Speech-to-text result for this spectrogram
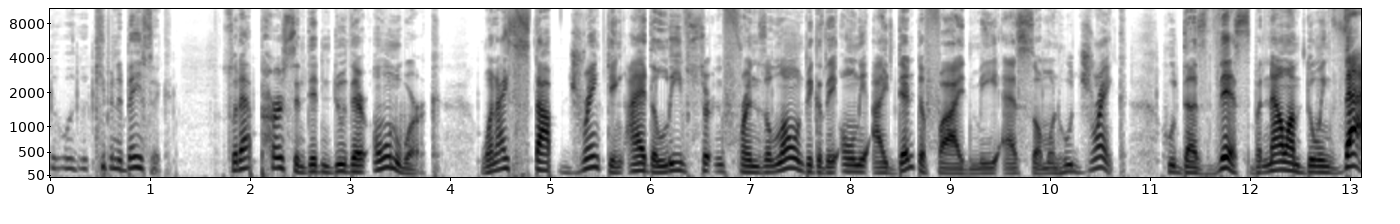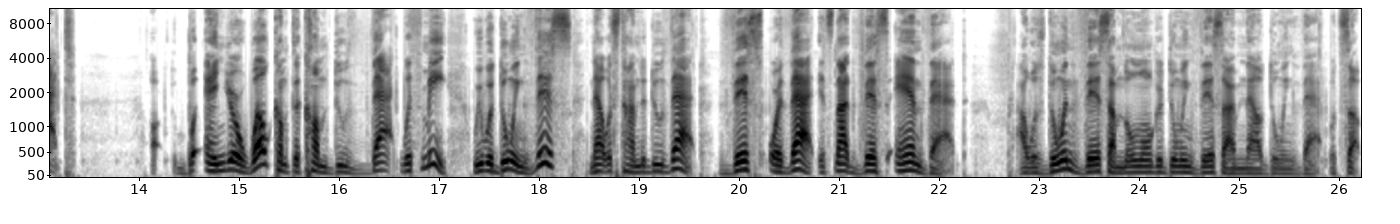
So we're keeping it basic. So that person didn't do their own work. When I stopped drinking, I had to leave certain friends alone because they only identified me as someone who drank, who does this. But now I'm doing that. Uh, and you're welcome to come do that with me. We were doing this, now it's time to do that. This or that. It's not this and that. I was doing this, I'm no longer doing this, I'm now doing that. What's up?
